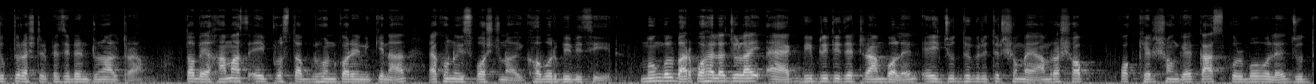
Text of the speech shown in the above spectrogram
যুক্তরাষ্ট্রের প্রেসিডেন্ট ডোনাল্ড ট্রাম্প। তবে হামাস এই প্রস্তাব গ্রহণ করেনি কিনা এখনও স্পষ্ট নয়, খবর বিবিসির। মঙ্গলবার পহেলা জুলাই এক বিবৃতিতে ট্রাম্প বলেন, এই যুদ্ধবিরতির সময় আমরা সব পক্ষের সঙ্গে কাজ করব বলে যুদ্ধ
